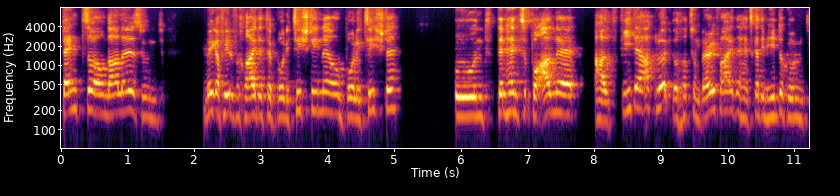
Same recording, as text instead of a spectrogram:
Tänzer und alles und mega viel verkleidete Polizistinnen und Polizisten. Und dann haben sie vor allem halt die Idee angeschaut, oder zum Verify, dann haben sie gerade im Hintergrund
